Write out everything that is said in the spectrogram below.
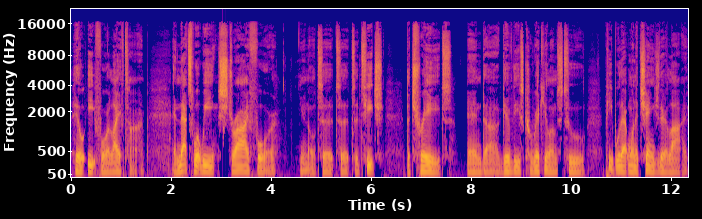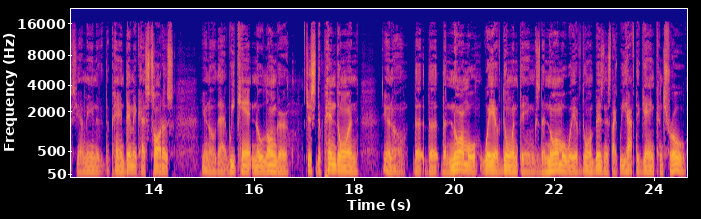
he'll eat for a lifetime. And that's what we strive for you know, to, to, to teach the trades and uh, give these curriculums to people that want to change their lives. You know I mean? The, the, pandemic has taught us, you know, that we can't no longer just depend on, you know, the, the, the normal way of doing things, the normal way of doing business. Like we have to gain control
